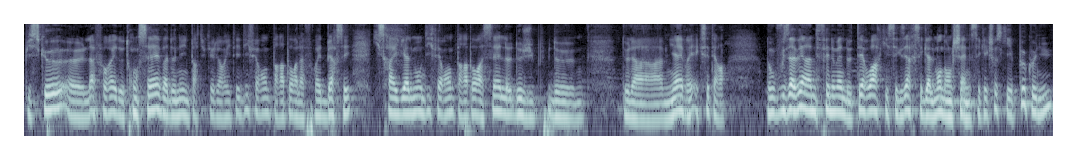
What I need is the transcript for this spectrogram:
puisque euh, la forêt de Troncet va donner une particularité différente par rapport à la forêt de Bercé, qui sera également différente par rapport à celle de, de, de la Mièvre, etc. Donc vous avez un phénomène de terroir qui s'exerce également dans le chêne. C'est quelque chose qui est peu connu.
